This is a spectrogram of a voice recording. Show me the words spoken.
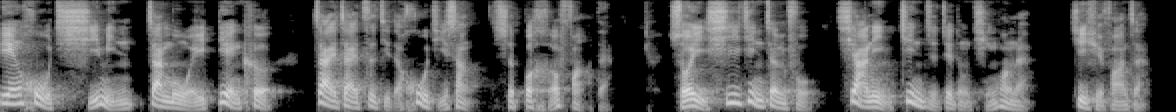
编户其名，占目为佃客，再在自己的户籍上是不合法的。所以西晋政府下令禁止这种情况呢继续发展。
